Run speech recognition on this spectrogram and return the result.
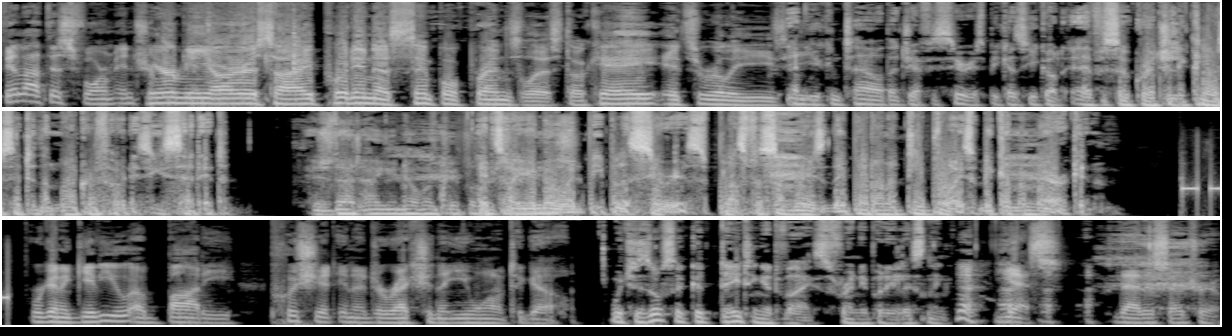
Fill out this form in Hear me, RSI. Put in a simple friends list, okay? It's really easy. And you can tell that Jeff is serious because he got ever so gradually closer to the microphone as he said it. Is that how you know when people It's how you know when people are serious. Plus, for some reason, they put on a deep voice and become American. We're going to give you a body, push it in a direction that you want it to go. Which is also good dating advice for anybody listening. yes, that is so true.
